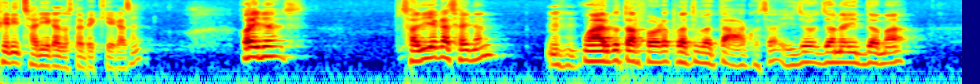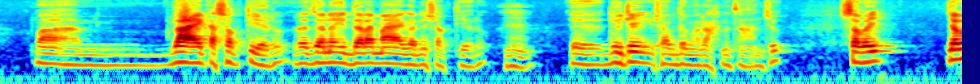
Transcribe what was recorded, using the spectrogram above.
फेरि छरिएका जस्ता देखिएका छन्? होइन छरिएका छैनन्। उहाँहरूको तर्फबाट प्रतिबद्धता आएको छ। हिजो जनयुद्धमा लागेका शक्तिहरू र जनयुद्धलाई माया गर्ने शक्तिहरू दुइटै शब्दमा राख्न चाहन्छु। सबै जब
